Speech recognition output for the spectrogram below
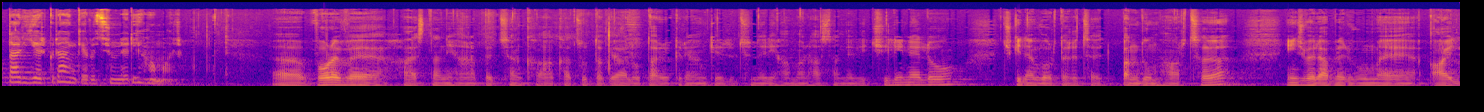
օտար երկրի ընկերությունների համար որևէ Հայաստանի Հանրապետության քաղաքացու տվյալ օտարերկրյա ընկերությունների համար հասանելի չի լինելու, չգիտեմ որտեղից է պնդում հարցը, Ինչ վերաբերվում է այլ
